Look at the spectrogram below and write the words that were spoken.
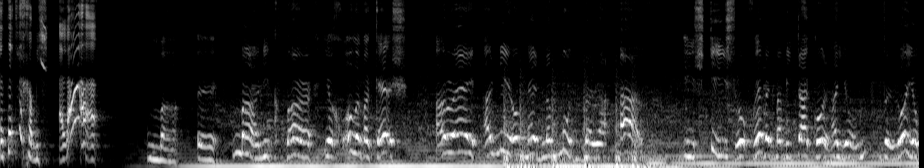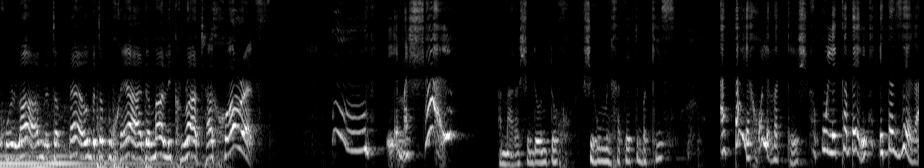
לתת לך משאלה. מה, אה, מה אני כבר יכול לבקש? הרי אני עומד למות ברעב. אשתי שוכבת במיטה כל היום, ולא יכולה לטפל בתפוחי האדמה לקראת החורף. Hmm, למשל, אמר השדון תוך שהוא מחטט בכיס, אתה יכול לבקש ולקבל את הזרע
